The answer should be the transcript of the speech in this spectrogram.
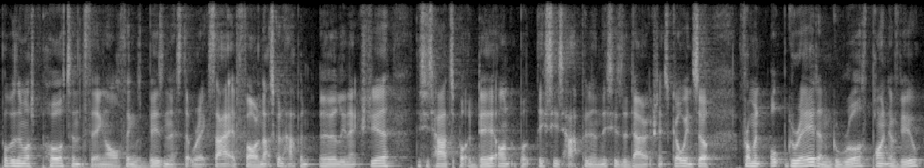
probably the most potent thing all things business that we're excited for and that's going to happen early next year. This is hard to put a date on but this is happening and this is the direction it's going. So from an upgrade and growth point of view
